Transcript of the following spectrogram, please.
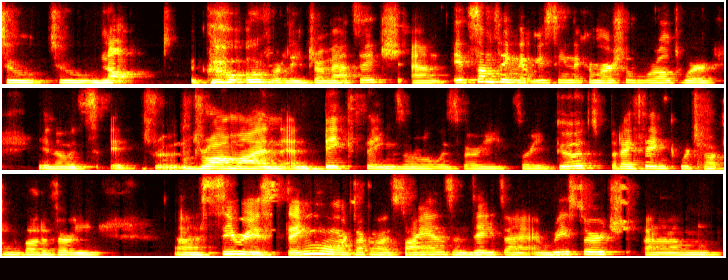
to to not go overly dramatic. Um, it's something that we see in the commercial world where you know it's it drama and and big things are always very very good. But I think we're talking about a very uh, serious thing when we're talking about science and data and research. Um,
